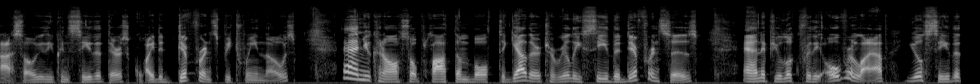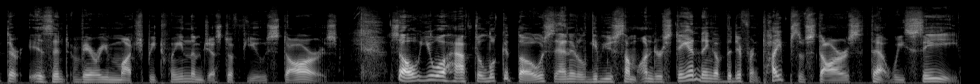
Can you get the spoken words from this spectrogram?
Uh, so you can see that there's quite a difference between those. And you can also plot them both together to really see the differences. And if you look for the overlap, you'll see that there isn't very much between them, just a few stars. So you will have to look at those and it'll give you some understanding of the different types of stars that we see.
